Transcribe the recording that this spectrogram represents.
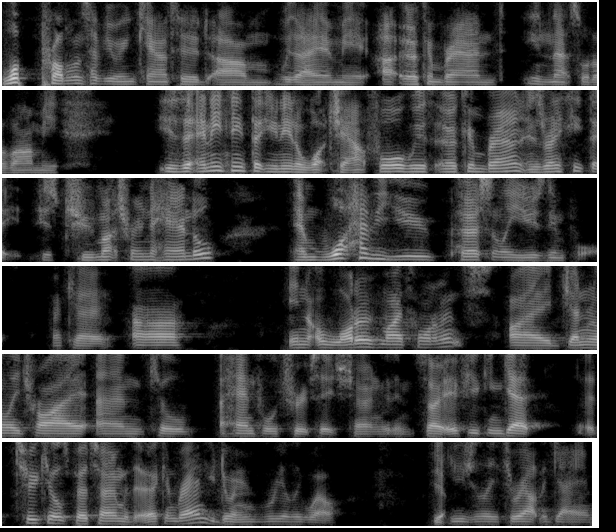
What problems have you encountered um, with Eomer, uh, Erkenbrand in that sort of army? Is there anything that you need to watch out for with Erkenbrand? Is there anything that is too much for him to handle? And what have you personally used him for? Okay. Uh, in a lot of my tournaments, I generally try and kill a handful of troops each turn with him. So if you can get uh, two kills per turn with Erkenbrand, you're doing really well. Yep. Usually throughout the game,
